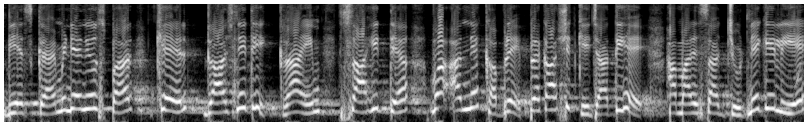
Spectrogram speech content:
B S crime India news पर खेल, राजनीति क्राइम साहित्य व अन्य खबरें प्रकाशित की जाती है। हमारे साथ जुड़ने के लिए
